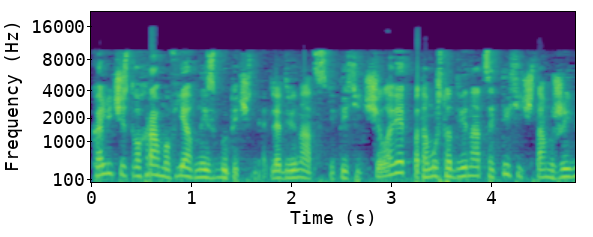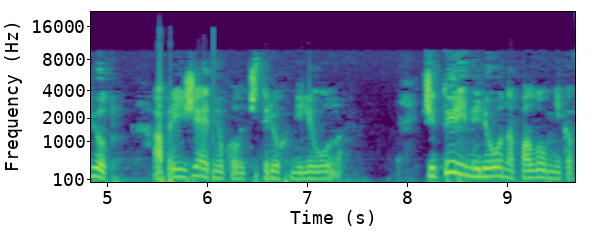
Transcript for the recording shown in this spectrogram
Количество храмов явно избыточное для 12 тысяч человек, потому что 12 тысяч там живет, а приезжает не около 4 миллионов. 4 миллиона паломников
